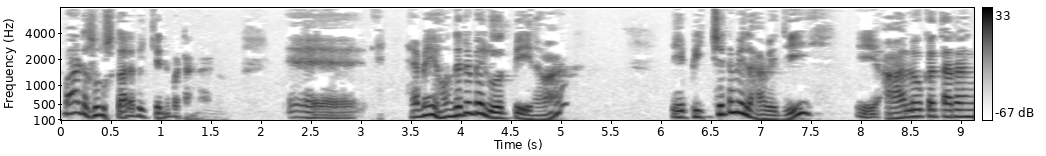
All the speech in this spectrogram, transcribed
පාට සුරුස් කාලා පිච්චෙන්න පටන් ගන්නවා. හැබැයි හොඳට බැලුවොත් පේනවා ඒ පිච්චෙන වෙලාවේදී ඒ ආලෝක තරංග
